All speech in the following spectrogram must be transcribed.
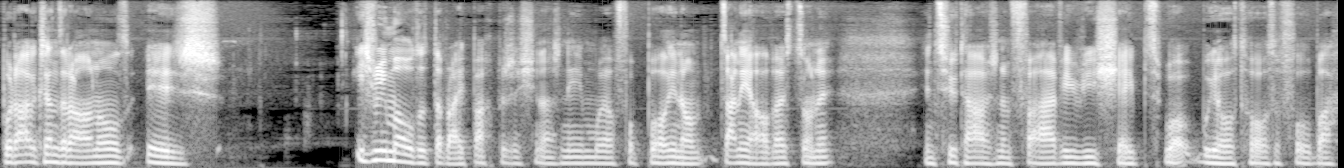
but Alexander Arnold is he's remoulded the right back position, hasn't he, in world football? You know, Dani Alves done it in 2005. He reshaped what we all thought a fullback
